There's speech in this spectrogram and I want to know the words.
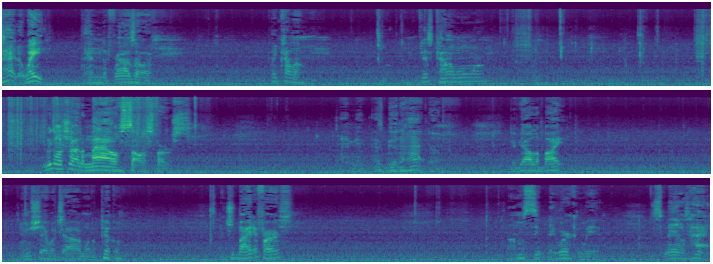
I had to wait. And the fries are, they kind of, just kind of warm. We're gonna try the mild sauce first. That's good and hot though. Give y'all a bite. Let me share with y'all. Want a pickle. Let you bite it first. I'm gonna see what they working with. smells hot.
